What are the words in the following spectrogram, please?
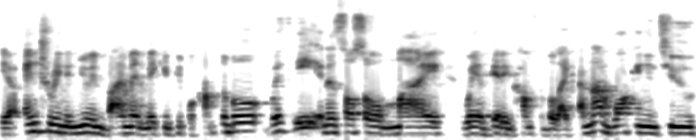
you know, entering a new environment, making people comfortable with me. And it's also my way of getting comfortable. Like I'm not walking into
